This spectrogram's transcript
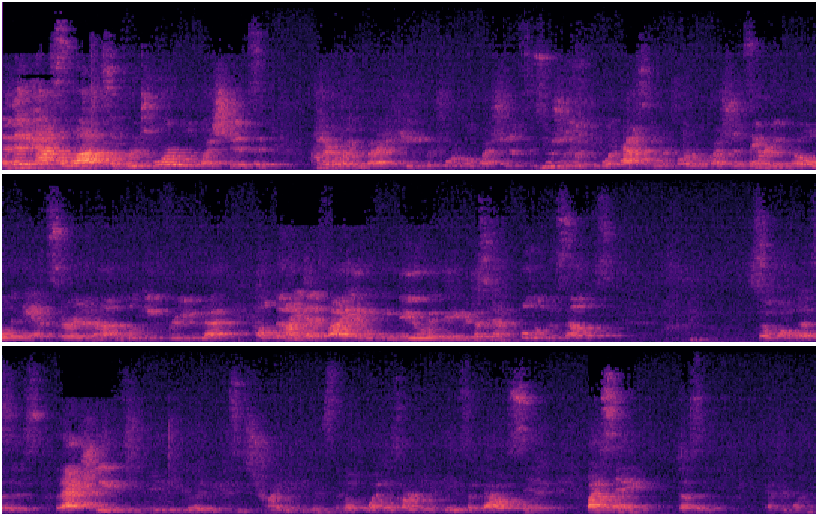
And then he asks lots of rhetorical questions, and I don't know about you, but I hate rhetorical questions because usually when people are asking rhetorical questions, they already know the answer. They're not looking for you to help them identify anything new, and they're just kind of full of themselves. So Paul does this, but actually it's really good because he's trying to convince them of what his argument is about sin. by saying, doesn't everyone?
